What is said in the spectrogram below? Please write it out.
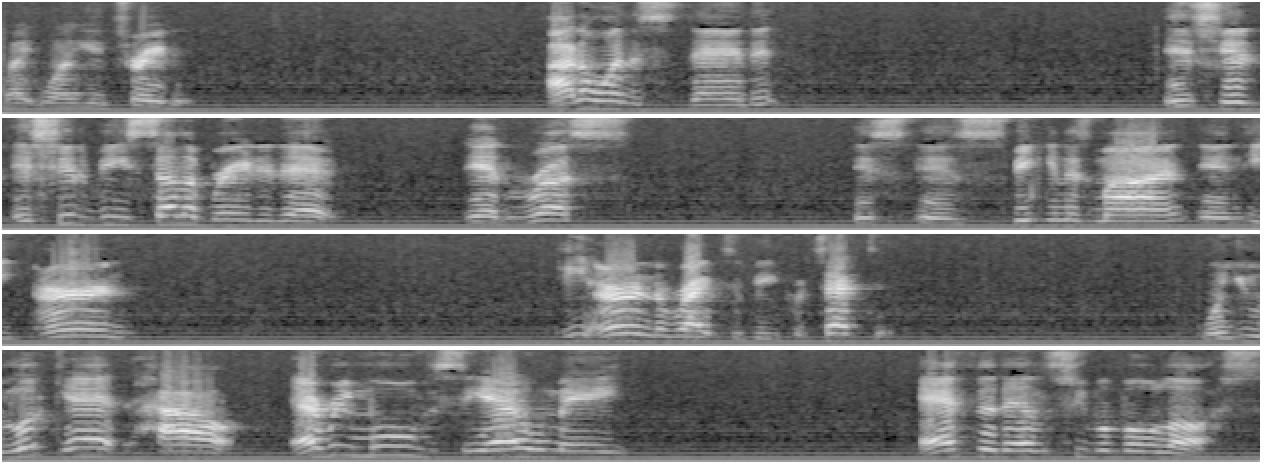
might want to get traded. I don't understand it. It should it should be celebrated that that Russ is is speaking his mind and he earned he earned the right to be protected. When you look at how every move Seattle made after their Super Bowl loss,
